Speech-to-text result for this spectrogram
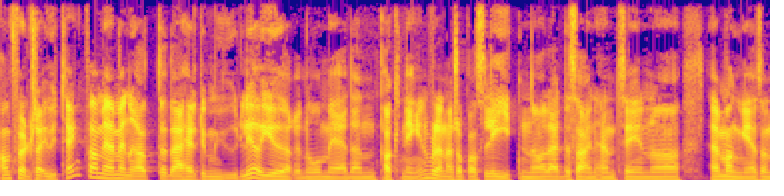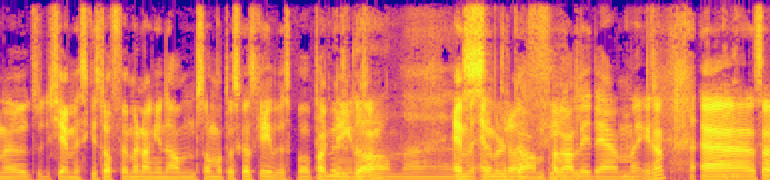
han føler seg uttenkt. For han mener at det er helt umulig å gjøre noe med den pakningen, for den er såpass liten, og det er designhensyn, og det er mange sånne kjemiske stoffer med lange navn som måtte skal skrives på pakningen. og sånn. Emulgan, eh. Emulganparallideen, ikke sant? Eh, så,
